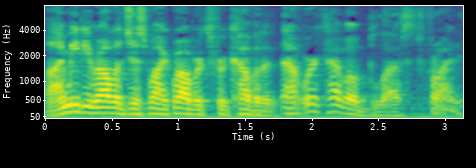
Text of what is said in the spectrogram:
I'm meteorologist Mike Roberts for Covenant Network. Have a blessed Friday.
